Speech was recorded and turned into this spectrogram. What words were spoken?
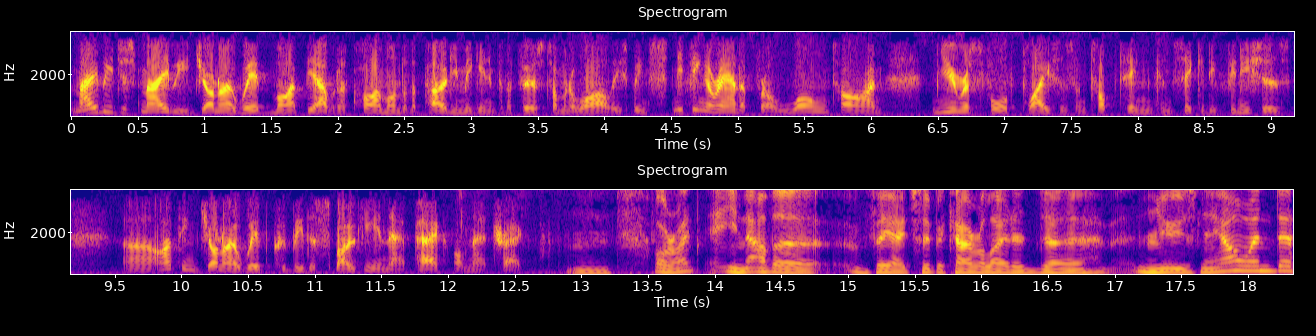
maybe, just maybe, Jono Webb might be able to climb onto the podium again for the first time in a while. He's been sniffing around it for a long time, numerous fourth places and top ten consecutive finishes. Uh, I think John Webb could be the smoky in that pack on that track. Mm. All right. In other V8 supercar related uh, news now, and uh,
